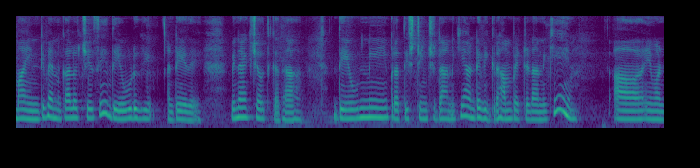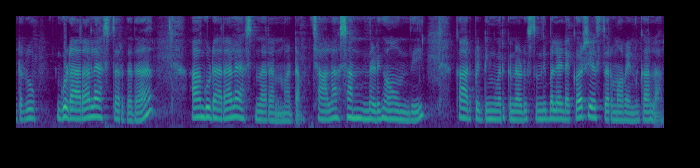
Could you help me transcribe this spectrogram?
మా ఇంటి వెనకాల వచ్చేసి దేవుడికి అంటే వినాయక చవితి కదా దేవుడిని ప్రతిష్ఠించడానికి అంటే విగ్రహం పెట్టడానికి ఏమంటారు గుడారాలు వేస్తారు కదా. ఆ గుడారాలు వేస్తున్నారనమాట చాలా సందడిగా ఉంది. కార్పెటింగ్ వర్క్ నడుస్తుంది. భలే డెకర్ చేస్తారు మా వెనకాల.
